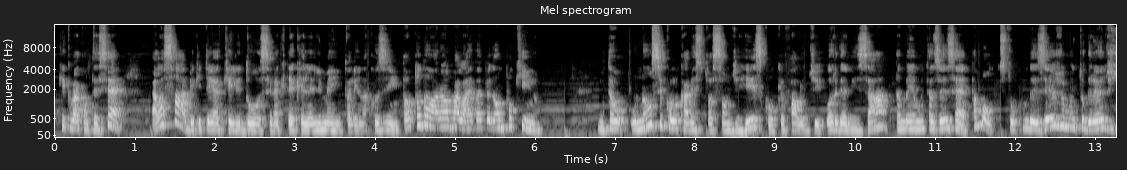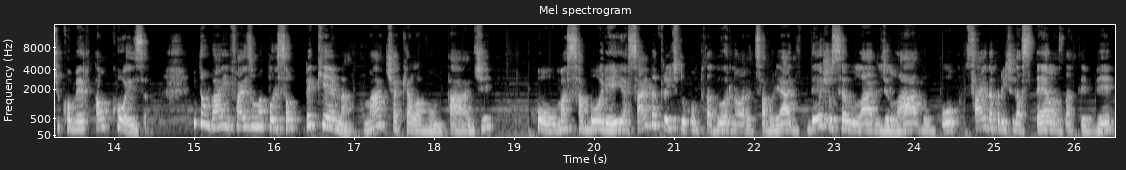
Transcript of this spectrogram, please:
o que, que vai acontecer? Ela sabe que tem aquele doce, né, que tem aquele alimento ali na cozinha, então toda hora ela vai lá e vai pegar um pouquinho. Então, o não se colocar em situação de risco, o que eu falo de organizar, também muitas vezes é, tá bom, estou com um desejo muito grande de comer tal coisa. Então vai e faz uma porção pequena, mate aquela vontade, coma, saboreia, sai da frente do computador na hora de saborear, deixa o celular de lado um pouco, sai da frente das telas da TV,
